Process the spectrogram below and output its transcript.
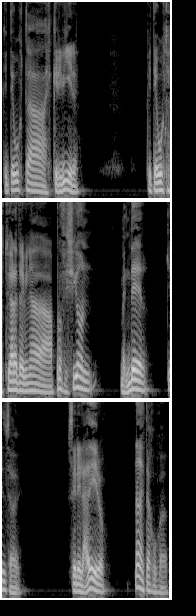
que te gusta escribir, que te gusta estudiar determinada profesión, vender, quién sabe, ser heladero, nada está juzgado,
